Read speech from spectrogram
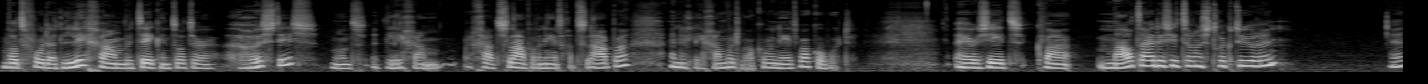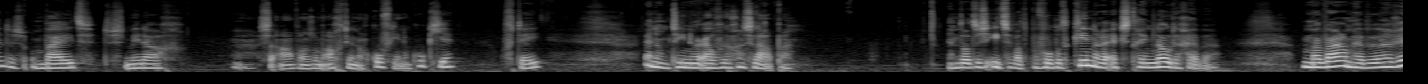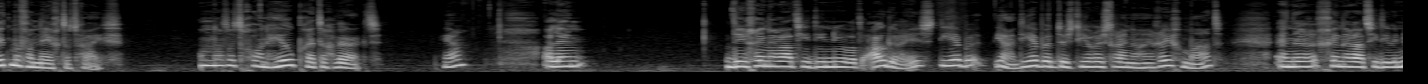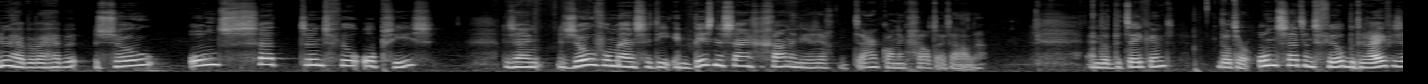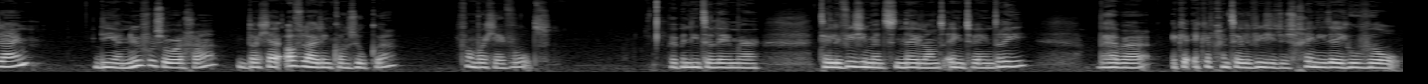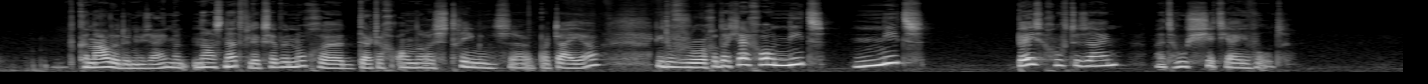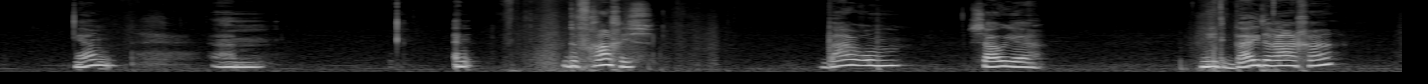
Wat voor dat lichaam betekent dat er rust is. Want het lichaam gaat slapen wanneer het gaat slapen. En het lichaam wordt wakker wanneer het wakker wordt. Er zit qua maaltijden zit er een structuur in. dus ontbijt, dus middag. S'avonds om 8 uur nog koffie en een koekje of thee. En om 10 uur, 11 uur gaan slapen. En dat is iets wat bijvoorbeeld kinderen extreem nodig hebben. Maar waarom hebben we een ritme van 9 tot 5? Omdat het gewoon heel prettig werkt. Ja? Alleen die generatie die nu wat ouder is, die hebben, ja, die hebben dus die rustrein en regelmaat. En de generatie die we nu hebben, wij hebben zo ontzettend veel opties. Er zijn zoveel mensen die in business zijn gegaan en die zeggen, daar kan ik geld uit halen. En dat betekent dat er ontzettend veel bedrijven zijn die er nu voor zorgen dat jij afleiding kan zoeken van wat jij voelt. We hebben niet alleen maar televisie met Nederland 1, 2 en 3. We hebben, ik, ik heb geen televisie, dus geen idee hoeveel kanalen er nu zijn. Maar naast Netflix hebben we nog uh, eh, 30 andere streamingspartijen. die ervoor zorgen dat jij gewoon niet, niet bezig hoeft te zijn met hoe shit jij je voelt. Ja. Um, en de vraag is: waarom zou je niet bijdragen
